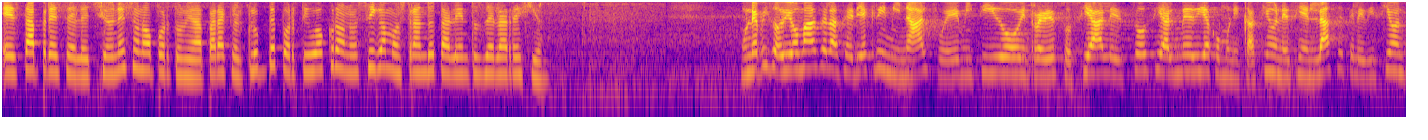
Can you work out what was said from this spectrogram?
Esta preselección es una oportunidad para que el Club Deportivo Cronos siga mostrando talentos de la región. Un episodio más de la serie Criminal fue emitido en redes sociales, social media, comunicaciones y enlace televisión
